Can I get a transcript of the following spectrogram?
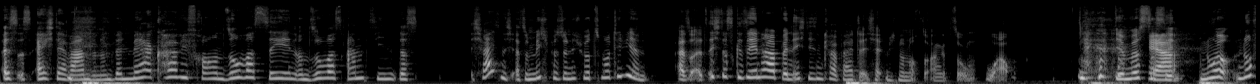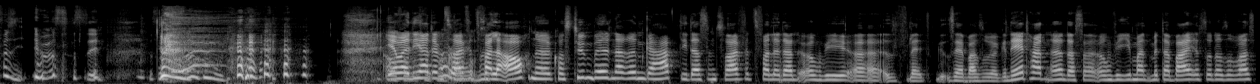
Es ist echt der Wahnsinn. Und wenn mehr Curvy-Frauen sowas sehen und sowas anziehen, das, ich weiß nicht, also mich persönlich würde es motivieren. Also als ich das gesehen habe, wenn ich diesen Körper hätte, ich hätte mich nur noch so angezogen. Wow. Ihr müsst es ja. sehen. Nur, nur für sie. Ihr müsst es sehen. Das ist so gut. ja, aber die hat im Zweifelsfalle auch eine Kostümbildnerin gehabt, die das im Zweifelsfalle dann irgendwie äh, vielleicht selber sogar genäht hat, ne, dass da irgendwie jemand mit dabei ist oder sowas.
